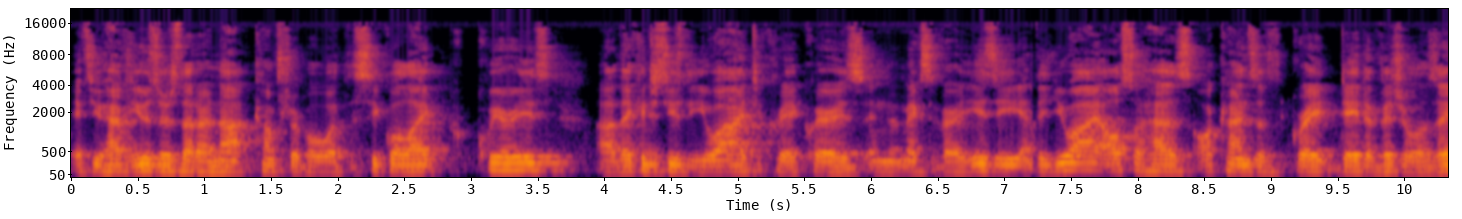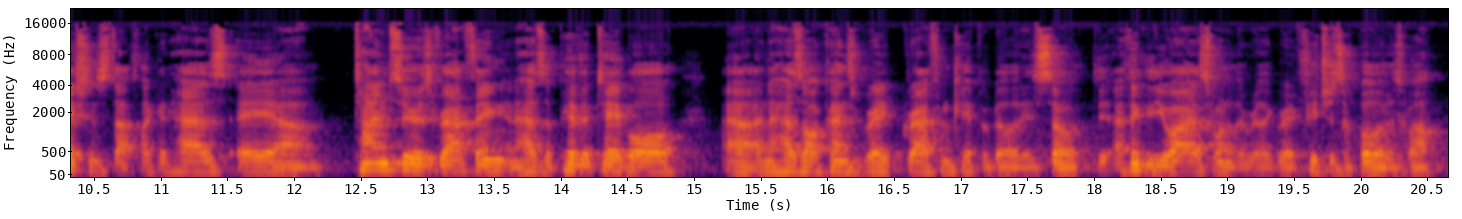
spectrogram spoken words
if you have users that are not comfortable with the SQL-like queries, uh, they can just use the UI to create queries, and it makes it very easy. And the UI also has all kinds of great data visualization stuff, like it has a uh, time series graphing and it has a pivot table uh, and it has all kinds of great graphing capabilities. So the, I think the UI is one of the really great features of Bullet as well.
